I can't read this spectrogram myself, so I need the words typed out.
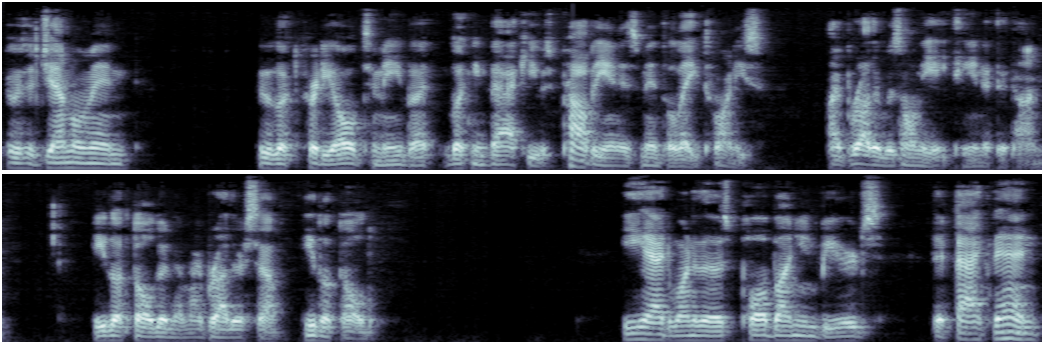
there was a gentleman who looked pretty old to me, but looking back, he was probably in his mid to late 20s. My brother was only 18 at the time. He looked older than my brother, so he looked old. He had one of those Paul Bunyan beards that back then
